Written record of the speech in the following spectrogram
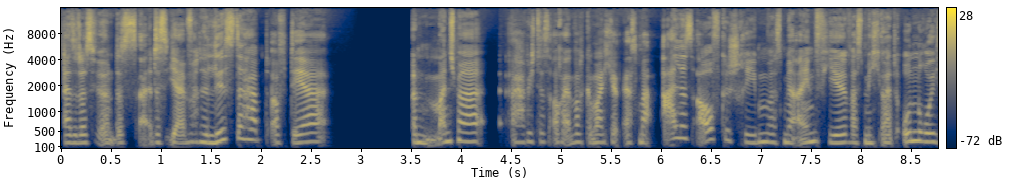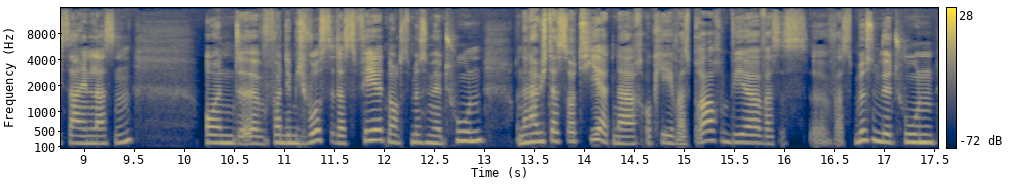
also, dass, wir, dass, dass ihr einfach eine Liste habt, auf der und manchmal habe ich das auch einfach gemacht. Ich habe erstmal alles aufgeschrieben, was mir einfiel, was mich halt unruhig sein lassen und äh, von dem ich wusste, das fehlt noch, das müssen wir tun. Und dann habe ich das sortiert nach, okay, was brauchen wir, was ist, äh, was müssen wir tun,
